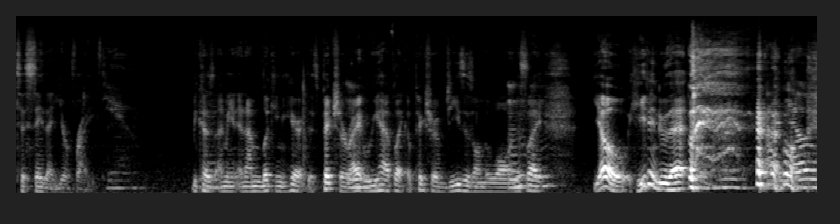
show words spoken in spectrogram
to say that you're right. Yeah. Because Yeah. I mean, and I'm looking here at this picture, right? Mhm. We have like a picture of Jesus on the wall, and it's like, Mhm. Yo, he didn't do that. I know.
